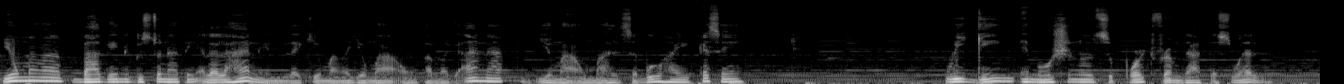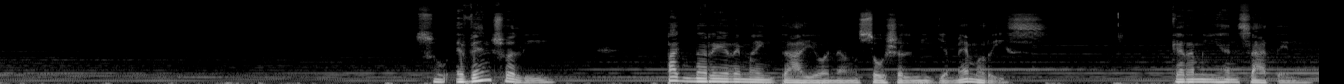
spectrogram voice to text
yung mga bagay na gusto nating alalahanin like yung mga yumaong kamag-anak, yumaong mahal sa buhay kasi we gain emotional support from that as well. So eventually, pag nare-remind tayo ng social media memories, karamihan sa atin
